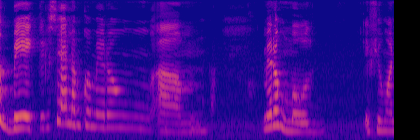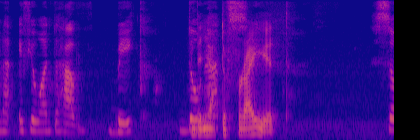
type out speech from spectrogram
mag-bake kasi alam ko merong um, merong mold if you want if you want to have bake And donuts. then you have to fry it. So,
